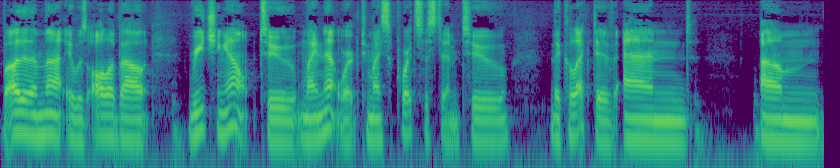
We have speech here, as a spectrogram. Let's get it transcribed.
But other than that, it was all about reaching out to my network, to my support system, to the collective, and um,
